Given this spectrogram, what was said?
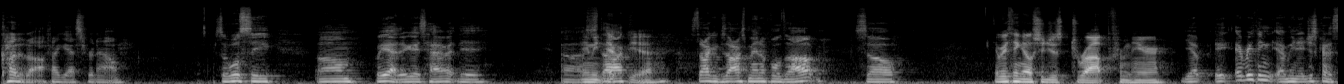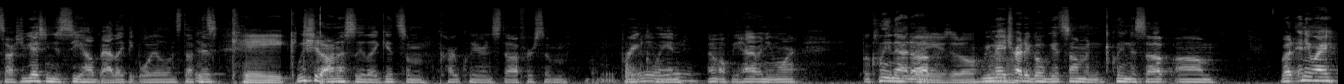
cut it off, I guess, for now. So we'll see. Um, but yeah, there you guys have it. The uh, I mean, stock, ev- yeah. stock exhaust manifolds out. So Everything else should just drop from here. yep, it, everything. I mean, it just kind of sucks. You guys can just see how bad like the oil and stuff It's is. cake. We should honestly like get some carb cleaner and stuff or some brake clean. I don't know if we have any more, but clean that up. use it all. We I may try to go get some and clean this up. Um, but anyway,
